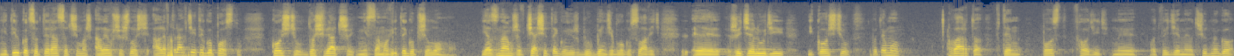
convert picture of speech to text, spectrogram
Nie tylko co teraz otrzymasz, ale w przyszłości. Ale w trakcie tego postu Kościół doświadczy niesamowitego przełomu. Ja znam, że w czasie tego już Bóg będzie błogosławić e, życie ludzi i Kościół. Potem warto w ten post wchodzić. My odwejdziemy od siódmego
